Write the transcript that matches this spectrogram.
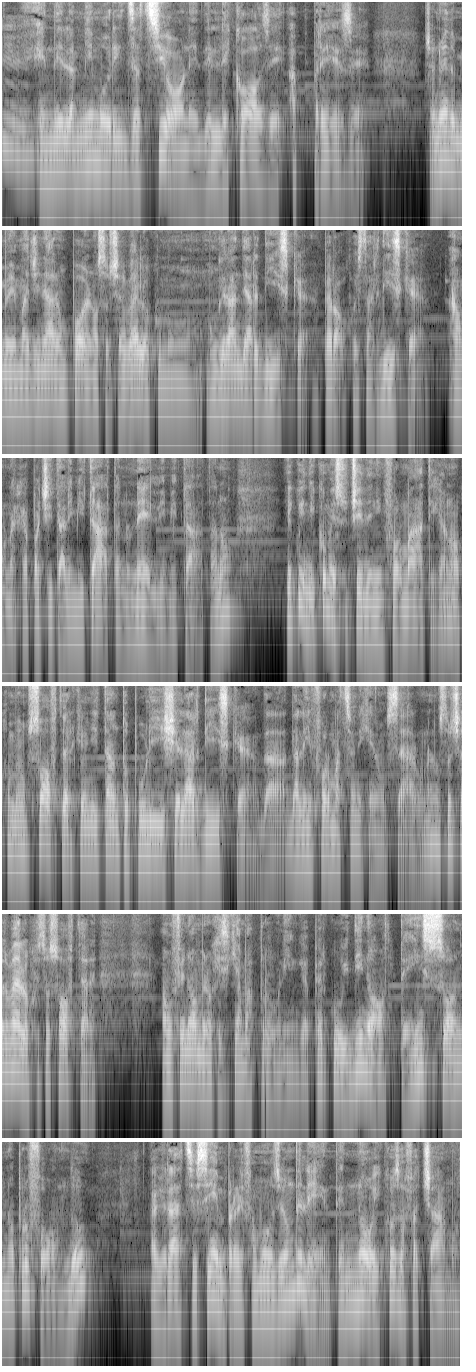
mm. e nella memorizzazione delle cose apprese. Cioè noi dobbiamo immaginare un po' il nostro cervello come un, un grande hard disk, però questo hard disk ha una capacità limitata, non è illimitata, no? E quindi come succede in informatica, no? come un software che ogni tanto pulisce l'hard disk da, dalle informazioni che non servono. Nel nostro cervello questo software a un fenomeno che si chiama pruning, per cui di notte in sonno profondo, grazie sempre alle famose onde lente, noi cosa facciamo?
